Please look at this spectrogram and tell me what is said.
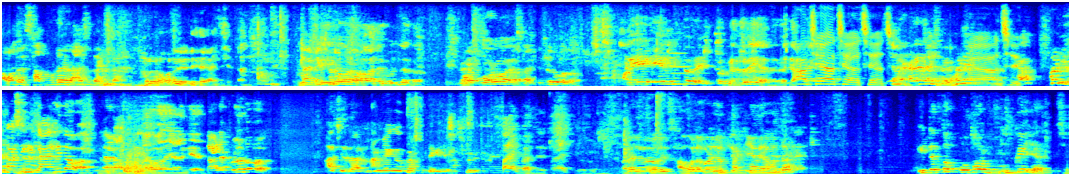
আমাদের সাপোর্টে আছে বলে রেডি হয়ে আছে আছে বুঝলে তো বড় আছে কিছু বলো মানে এর- এর ভিতরে ওর ভেতরেই আছে আছে আছে আছে আছে হ্যাঁ আছে পাশে দেওয়া আছে। আচ্ছা দাঁড়ান আমি আগে পাশটা দেখে পাইপ আছে পাইপ এটা তো কোথাও ঢুকে যাচ্ছে।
